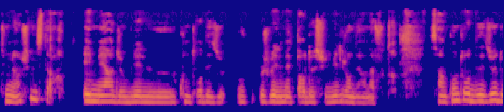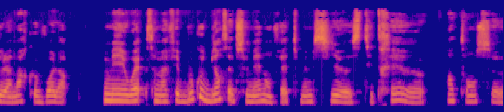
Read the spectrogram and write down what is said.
C'est bien, je suis une star. Et merde, j'ai oublié le contour des yeux. Je vais le mettre par-dessus l'huile, j'en ai rien à foutre. C'est un contour des yeux de la marque Voilà. Mais ouais, ça m'a fait beaucoup de bien cette semaine en fait, même si euh, c'était très euh, intense, euh,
